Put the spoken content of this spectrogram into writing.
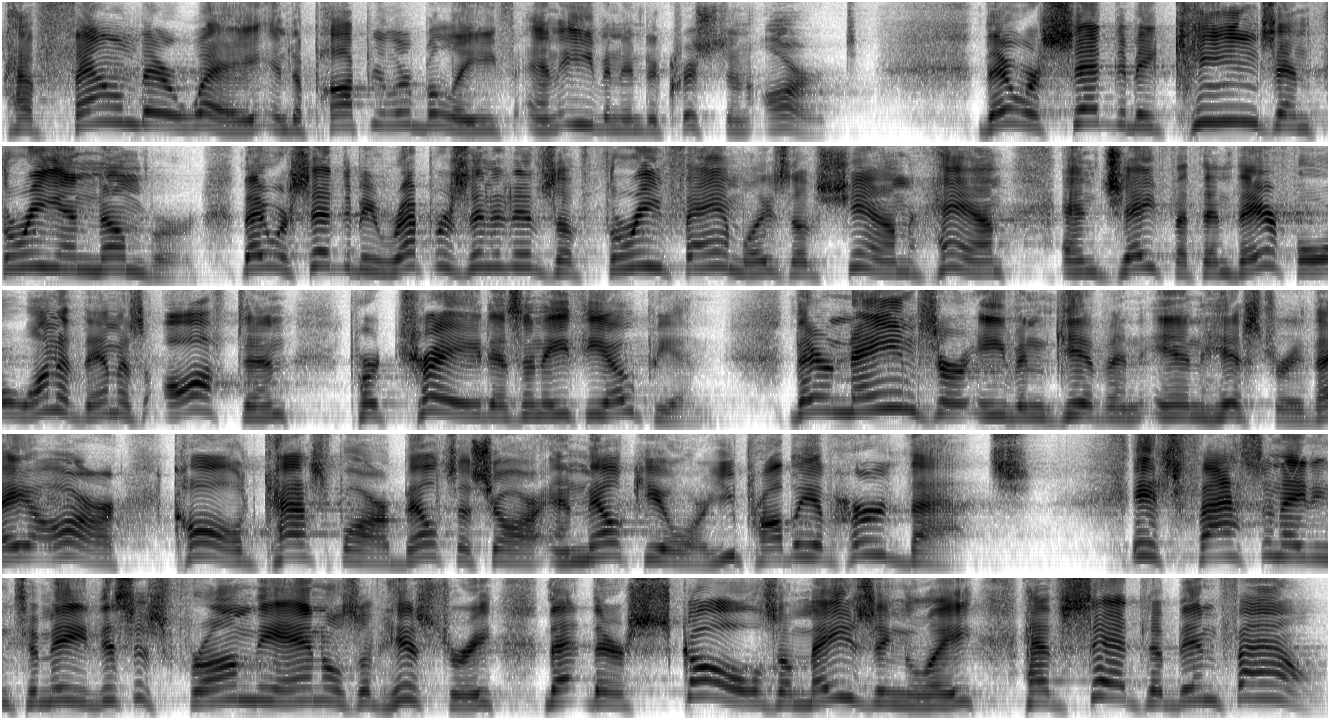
have found their way into popular belief and even into Christian art. They were said to be kings and three in number. They were said to be representatives of three families of Shem, Ham, and Japheth, and therefore one of them is often portrayed as an Ethiopian. Their names are even given in history. They are called Caspar, Belteshazzar, and Melchior. You probably have heard that. It's fascinating to me. This is from the annals of history that their skulls, amazingly, have said to have been found.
